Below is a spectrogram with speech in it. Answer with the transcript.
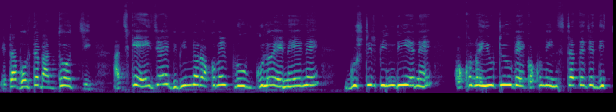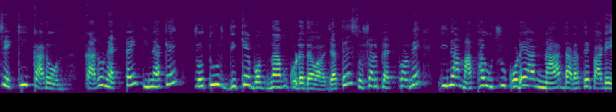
এটা বলতে বাধ্য হচ্ছি। আজকে এই যে বিভিন্ন রকমের প্রুফগুলো এনে এনে, গোষ্ঠীর পিন্ডি এনে, কখনো ইউটিউবে, কখনো ইনস্টাতে যে দিচ্ছে, কি কারণ? কারণ একটাই, টিনাকে চতুর্দিকে বদনাম করে দেওয়া, যাতে সোশ্যাল প্ল্যাটফর্মে টিনা মাথা উঁচু করে আর না দাঁড়াতে পারে।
